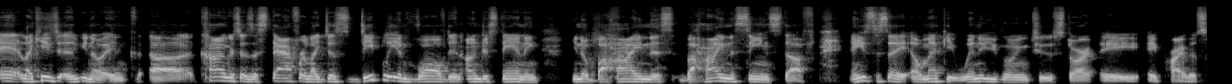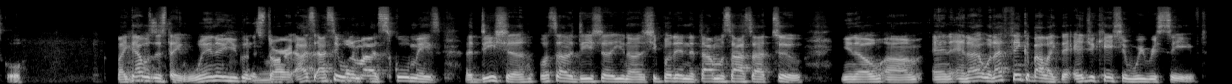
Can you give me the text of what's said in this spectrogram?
at like he's you know in uh, Congress as a staffer, like just deeply involved in understanding, you know, behind this behind the scenes stuff. And he used to say, El Mekki, when are you going to start a a private school? Like that was his thing. When are you going to start? I, I, see one of my schoolmates, Adisha. What's up, Adisha? You know, she put in the Nidhamu Sasa too. You know, um, and and I when I think about like the education we received,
